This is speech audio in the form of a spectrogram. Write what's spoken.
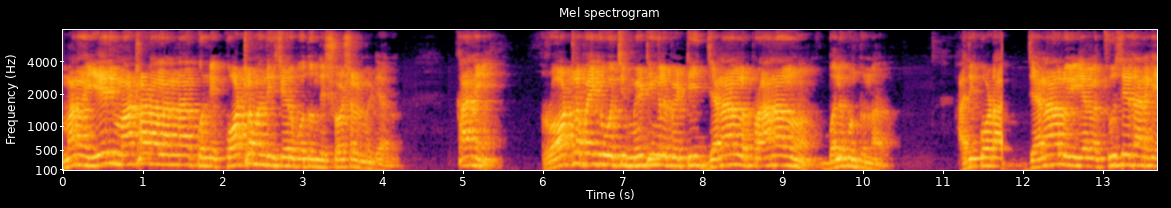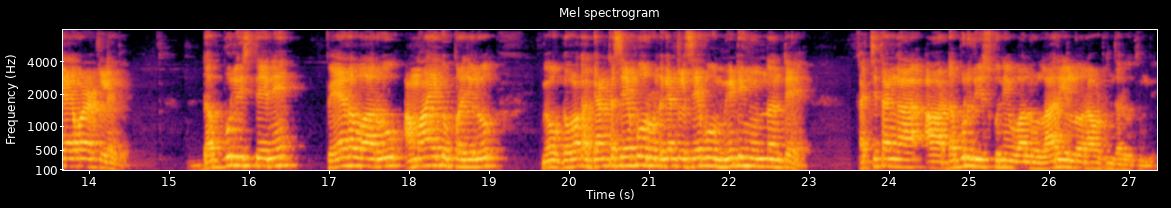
మనం ఏది మాట్లాడాలన్నా కొన్ని కోట్ల మందికి చేరిపోతుంది సోషల్ మీడియాలో. కానీ రోడ్లపైకి వచ్చి మీటింగులు పెట్టి జనాల ప్రాణాలను బలికుంటున్నారు. అది కూడా జనాలు వీళ్ళని చూసేదానికి ఎగబడట్లేదు. డబ్బులు ఇస్తేనే పేదవారు అమాయక ప్రజలు ఒక ఒక గంట సేపు రెండు గంటల సేపు మీటింగ్ ఉందంటే ఖచ్చితంగా ఆ డబ్బులు తీసుకుని వాళ్ళు లారీల్లో రావటం జరుగుతుంది.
